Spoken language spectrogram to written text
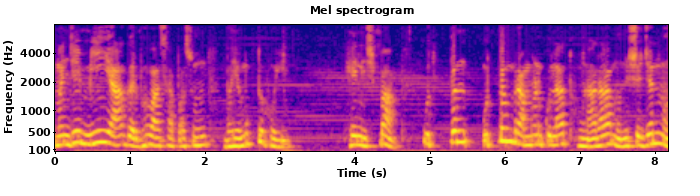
म्हणजे मी या गर्भवासापासून भयमुक्त होईल हे निष्पाप उत्पन्न उत्तम ब्राह्मण कुलात होणारा मनुष्यजन्म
